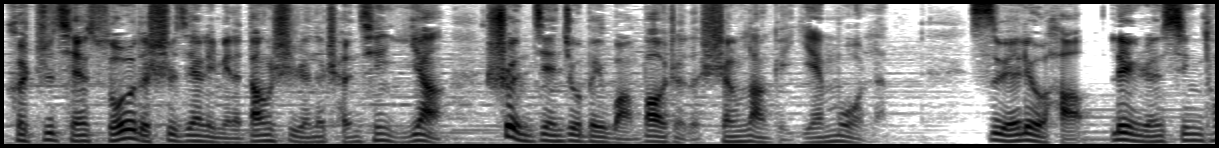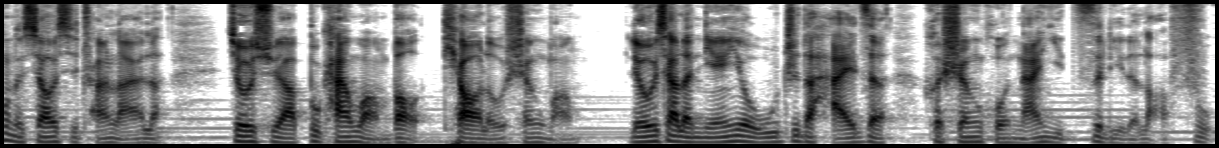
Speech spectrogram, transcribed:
和之前所有的事件里面的当事人的澄清一样，瞬间就被网暴者的声浪给淹没了。四月六号，令人心痛的消息传来了：就雪啊不堪网暴跳楼身亡。留下了年幼无知的孩子和生活难以自理的老妇。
